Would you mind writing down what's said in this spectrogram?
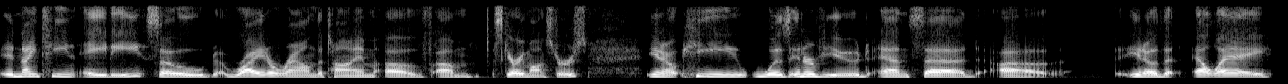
in 1980, so right around the time of um, Scary Monsters. You know, he was interviewed and said, uh, you know, that L.A.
